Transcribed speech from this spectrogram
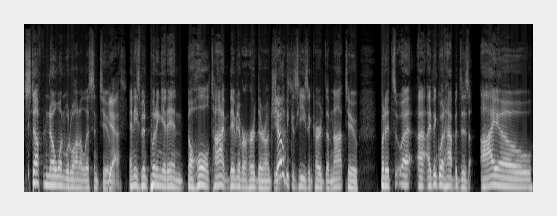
stuff no one would want to listen to. Yes. and he's been putting it in the whole time. They've never heard their own show Yes. because he's encouraged them not to. But it's uh, i think what happens is io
